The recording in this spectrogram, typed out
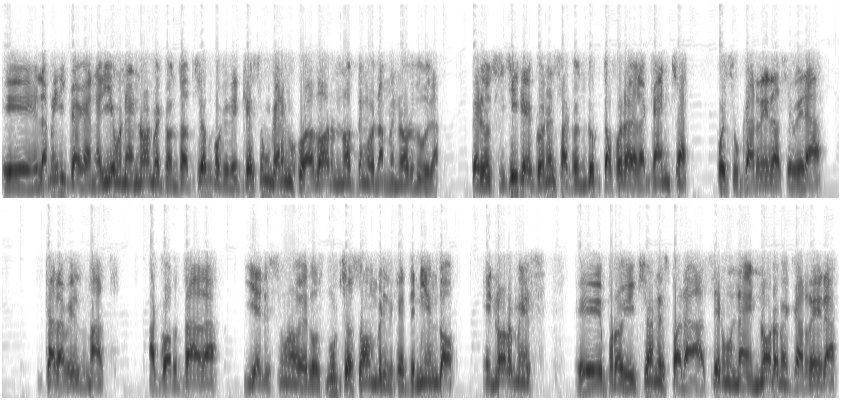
Eh, el América ganaría una enorme contratación porque de que es un gran jugador no tengo la menor duda. Pero si sigue con esa conducta fuera de la cancha, pues su carrera se verá cada vez más acortada y él es uno de los muchos hombres que teniendo enormes eh, proyecciones para hacer una enorme carrera,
